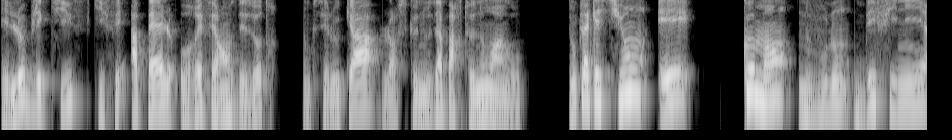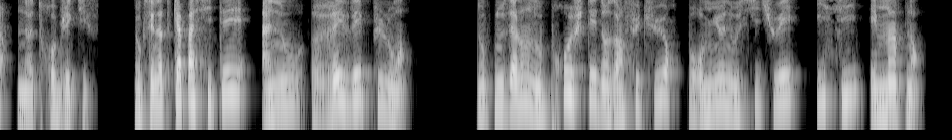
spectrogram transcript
et l'objectif qui fait appel aux références des autres. Donc c'est le cas lorsque nous appartenons à un groupe. Donc la question est comment nous voulons définir notre objectif? Donc c'est notre capacité à nous rêver plus loin. Donc nous allons nous projeter dans un futur pour mieux nous situer ici et maintenant.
